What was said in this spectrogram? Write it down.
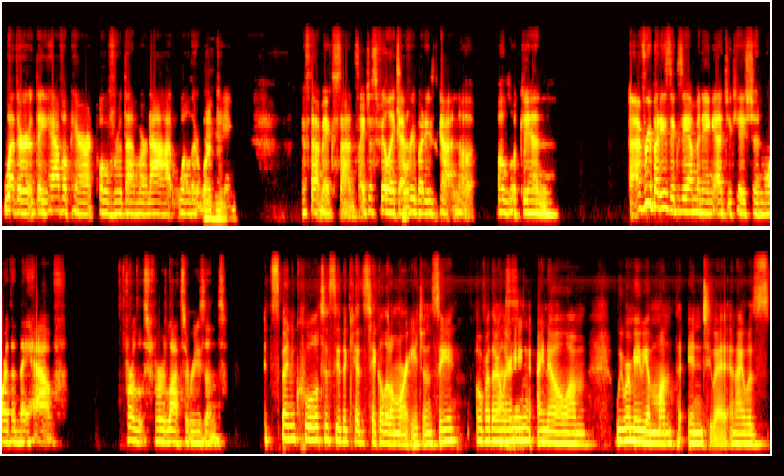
whether they have a parent over them or not while they're mm-hmm. working mm-hmm. if that makes sense i just feel like sure. everybody's gotten a, a look in everybody's examining education more than they have for for lots of reasons it's been cool to see the kids take a little more agency over their yes. learning. I know um, we were maybe a month into it, and I was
